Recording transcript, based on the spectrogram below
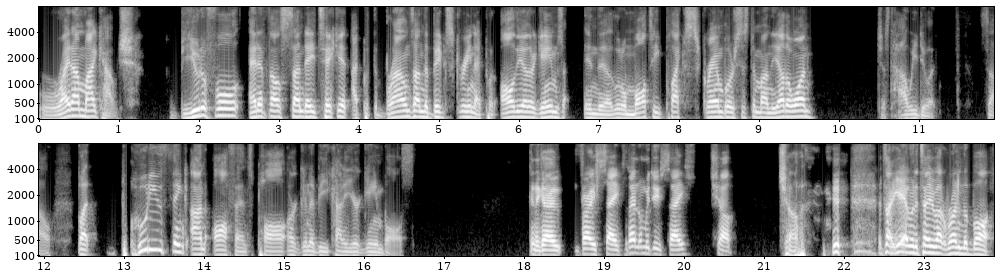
Right on my couch beautiful NFL Sunday ticket. I put the Browns on the big screen. I put all the other games in the little multiplex scrambler system on the other one. Just how we do it. So, but who do you think on offense, Paul, are going to be kind of your game balls? Going to go very safe. I don't normally do safe. Chubb. Chubb. it's like, yeah, I'm going to tell you about running the ball.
